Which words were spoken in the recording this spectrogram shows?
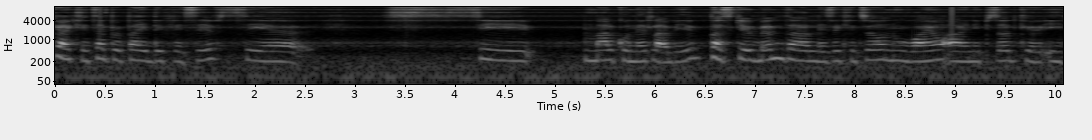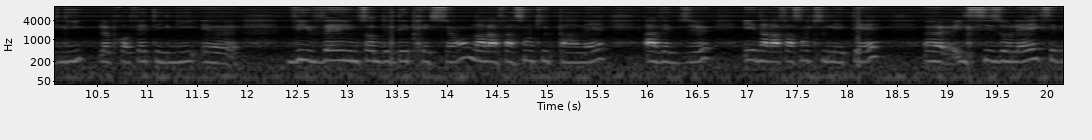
qu'un chrétien ne peut pas être dépressif, c'est. Euh, c'est mal connaître la Bible parce que même dans les Écritures, nous voyons à un épisode que Élie, le prophète Élie, vivait une sorte de dépression dans la façon qu'il parlait avec Dieu et dans la façon qu'il était. il s'isolait, etc.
